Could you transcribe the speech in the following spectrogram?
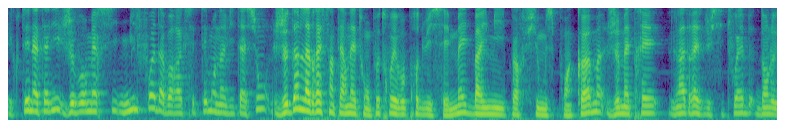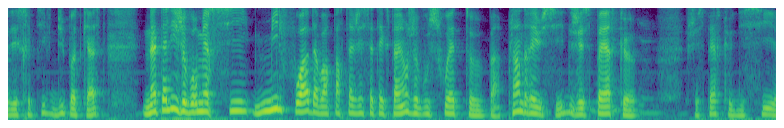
Écoutez Nathalie, je vous remercie mille fois d'avoir accepté mon invitation. Je donne l'adresse internet où on peut trouver vos produits, c'est madebymeperfumes.com. Je mettrai l'adresse du site web dans le descriptif du podcast. Nathalie, je vous remercie mille fois d'avoir partagé cette expérience. Je vous souhaite euh, ben, plein de réussite. J'espère que J'espère que d'ici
